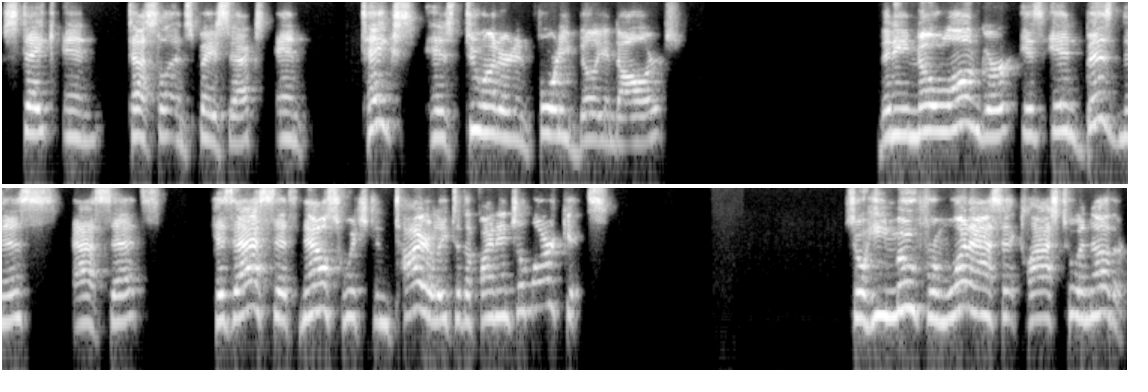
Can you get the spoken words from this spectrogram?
stake in Tesla and SpaceX and takes his $240 billion, then he no longer is in business assets. His assets now switched entirely to the financial markets. So he moved from one asset class to another.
